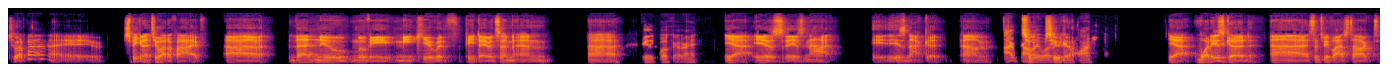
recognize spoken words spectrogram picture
Two out of five. Speaking of two out of five, uh, that new movie Meet Cute with Pete Davidson and uh, Felix Cuoco, right? yeah, is is not is not good. Um, I probably Two- wasn't gonna watch. yeah, what is good? Uh, since we've last talked,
